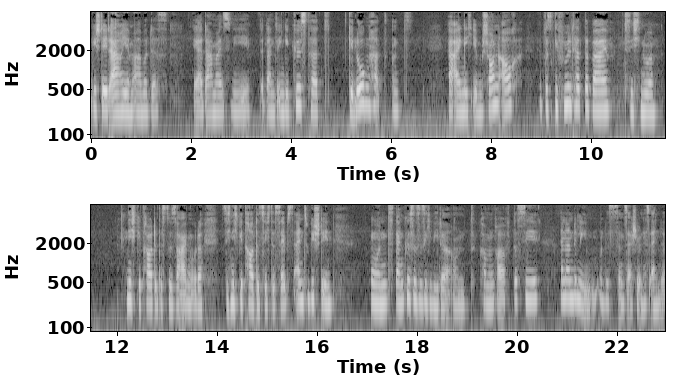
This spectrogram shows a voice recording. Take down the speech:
gesteht Ariem aber, dass er damals, wie der Tante ihn geküsst hat, gelogen hat und er eigentlich eben schon auch etwas gefühlt hat dabei, sich nur nicht getraut hat, das zu sagen oder sich nicht getraut hat, sich das selbst einzugestehen. Und dann küssen sie sich wieder und kommen drauf, dass sie einander lieben. Und es ist ein sehr schönes Ende.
